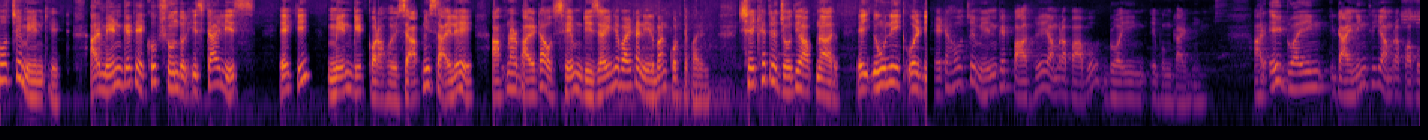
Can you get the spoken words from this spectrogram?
হচ্ছে মেন গেট আর মেন গেটে খুব সুন্দর স্টাইলিশ একটি মেন গেট করা হয়েছে। আপনি চাইলে আপনার বাড়িটাও সেম ডিজাইনে বাড়িটা নির্মাণ করতে পারেন। সেই ক্ষেত্রে যদি আপনার এই ইউনিক ওই এটা হচ্ছে মেন গেট পার হয়ে আমরা পাবো ড্রয়িং এবং ডাইনিং আর এই ড্রয়িং ডাইনিং থেকে আমরা পাবো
